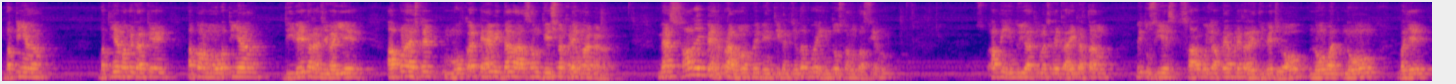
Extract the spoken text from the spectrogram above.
ਬੱਤੀਆਂ ਬੱਤੀਆਂ ਬੰਦ ਕਰਕੇ ਆਪਾਂ ਮੋਮਬੱਤੀਆਂ, ਦੀਵੇ ਘਰਾਂ ਜਗਾਈਏ। ਆਪਣਾ ਇਸ ਟਾਈਮ ਮੌਕਾ ਟਾਈਮ ਇਦਾਂ ਦਾ ਸਾਨੂੰ ਦੇਸ਼ ਨਾਲ ਖੜੇ ਹੋਣਾ ਪੈਣਾ। ਮੈਂ ਸਾਰੇ ਭੈਣ ਭਰਾਵਾਂ ਨੂੰ ਆਪਣੀ ਬੇਨਤੀ ਕਰਨੀ ਚਾਹੁੰਦਾ, ਪੂਰੇ ਹਿੰਦੁਸਤਾਨ ਵਾਸੀਆਂ ਨੂੰ, ਆਪਣੀ ਹਿੰਦੂ ਜਾਤੀ ਮੰਚ ਦੇ ਕਾਰਜਕਰਤਾ ਨੂੰ ਵੀ ਤੁਸੀਂ ਇਹ ਸਾਰਾ ਕੁਝ ਆਪਣੇ ਆਪਣੇ ਘਰੇ ਦੀਵੇ ਜਗਾਓ 9 9 ਵਜੇ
